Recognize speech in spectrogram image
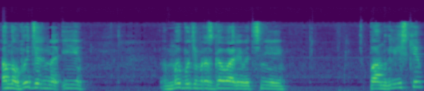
Оно выделено, и мы будем разговаривать с ней по-английски.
